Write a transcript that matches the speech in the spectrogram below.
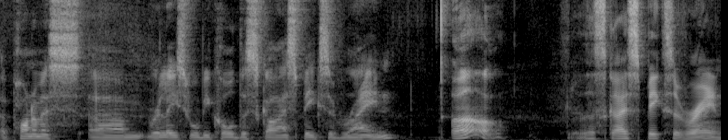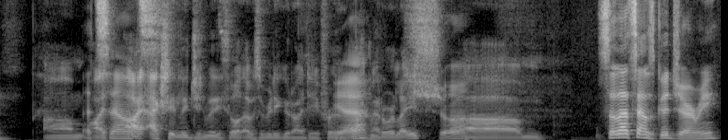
eponymous um, release will be called "The Sky Speaks of Rain." oh. The sky speaks of rain. Um, That I, sounds- I actually legitimately thought that was a really good idea for a Yeah, black metal release. sure. Um, So that sounds good, Jeremy.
